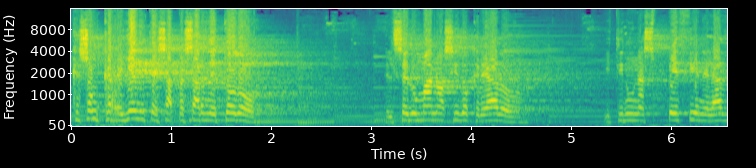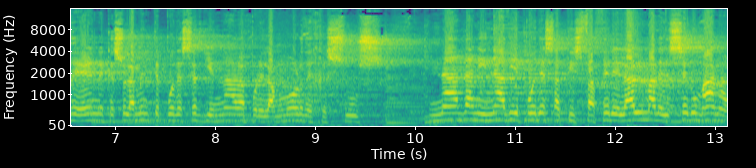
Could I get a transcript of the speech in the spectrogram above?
que son creyentes a pesar de todo. El ser humano ha sido creado y tiene una especie en el ADN que solamente puede ser llenada por el amor de Jesús. Nada ni nadie puede satisfacer el alma del ser humano,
